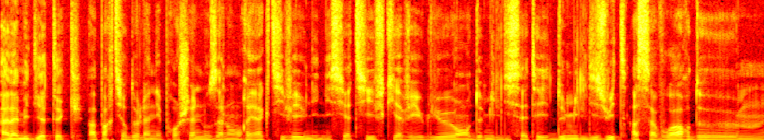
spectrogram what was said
à la médiathèque. À partir de l'année prochaine, nous allons réactiver une initiative qui avait eu lieu en 2017 et 2018, à savoir de hum,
